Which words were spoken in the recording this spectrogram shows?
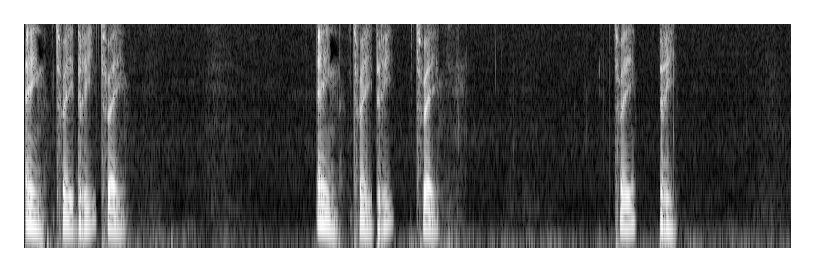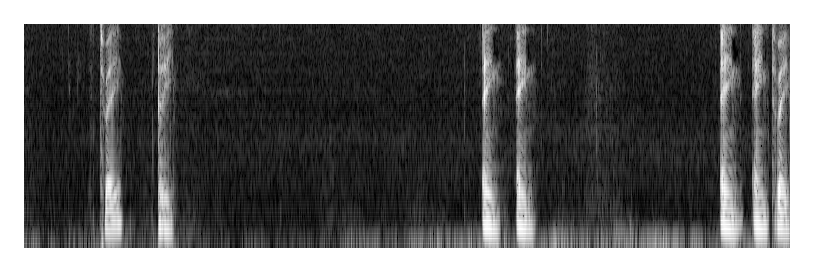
1, 2, 3, 2. 1, 2, 3, 2. 2, 3. 2, 3. 1, 1. 1, 1, 2.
